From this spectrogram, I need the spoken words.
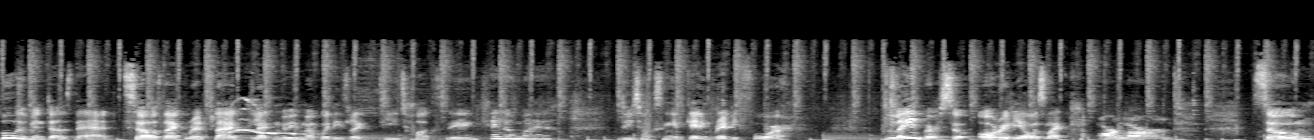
Who even does that? So I was like, red flag, like maybe my body's like detoxing. Hello, Maya. Detoxing and getting ready for labor. So already I was like alarmed. So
